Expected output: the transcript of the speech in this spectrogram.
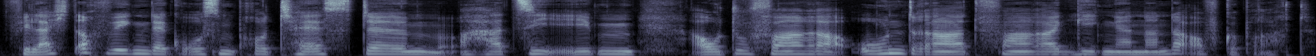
vielleicht auch wegen der großen Proteste, hat sie eben Autofahrer und Radfahrer gegeneinander aufgebracht.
